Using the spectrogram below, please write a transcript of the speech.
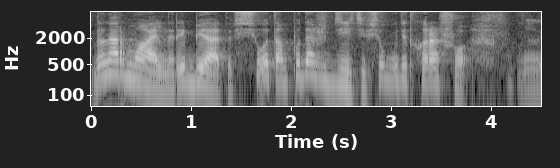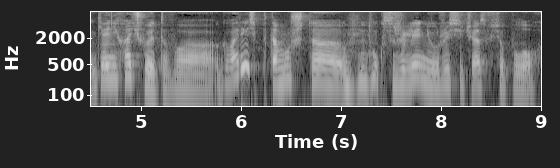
да нормально, ребята, все там, подождите, все будет хорошо. Э, я не хочу этого говорить, потому что, ну, к сожалению, уже сейчас все плохо.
